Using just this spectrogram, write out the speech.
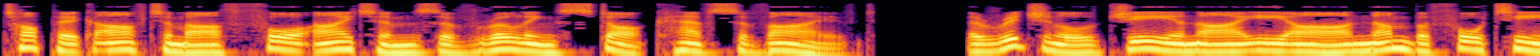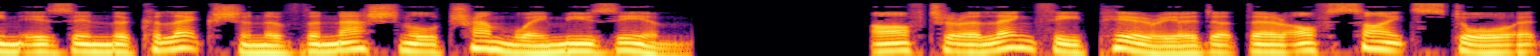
Topic aftermath Four items of rolling stock have survived. Original G and IER number 14 is in the collection of the National Tramway Museum. After a lengthy period at their off-site store at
